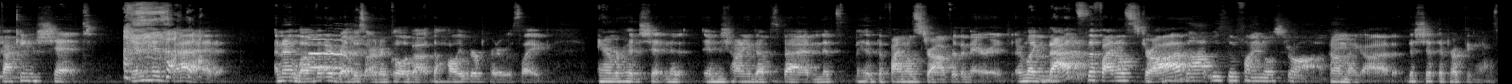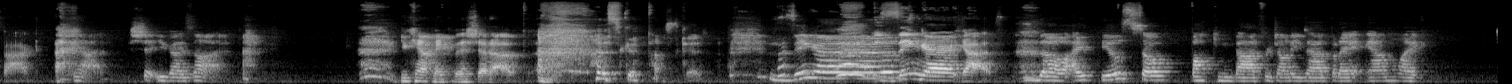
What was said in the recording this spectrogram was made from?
fucking shit in his bed. And I love that I read this article about the Hollywood Reporter was like, Amber had shit in, in Johnny Depp's bed and it's hit the final straw for the marriage. I'm like, that's the final straw? that was the final straw. Oh my god, the shit that broke the camel's back. Yeah. Shit, you guys not. You can't make this shit up. That's good. That's good. Zinger. Zinger, yes. no, I feel so fucking bad for Johnny Depp, but I am like,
